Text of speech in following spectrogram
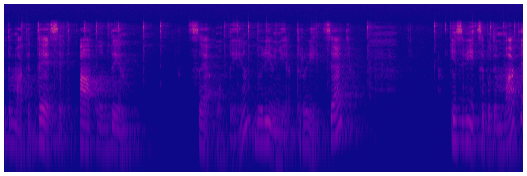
Будемо мати 10 А1 С1 дорівнює 30. І звідси будемо мати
